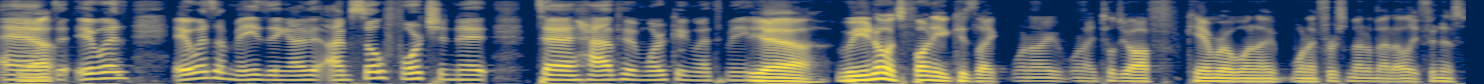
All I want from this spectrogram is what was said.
and it was it was amazing. I I'm so fortunate to have him working with me. Yeah. Well, you know it's funny because like when I when I told you off camera when I when I first met him at LA Fitness,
